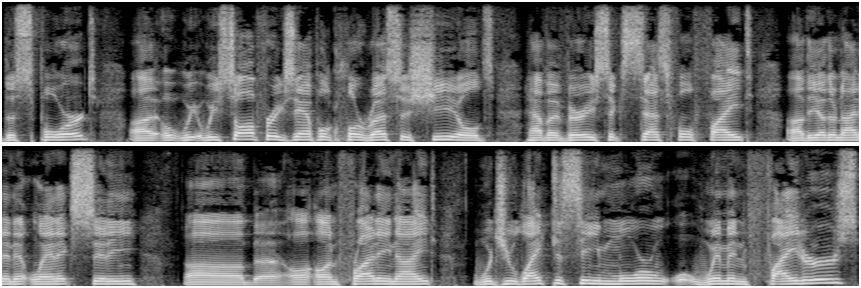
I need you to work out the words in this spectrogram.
the sport? Uh, we, we saw, for example, Claressa Shields have a very successful fight uh, the other night in Atlantic City uh, on Friday night. Would you like to see more women fighters?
